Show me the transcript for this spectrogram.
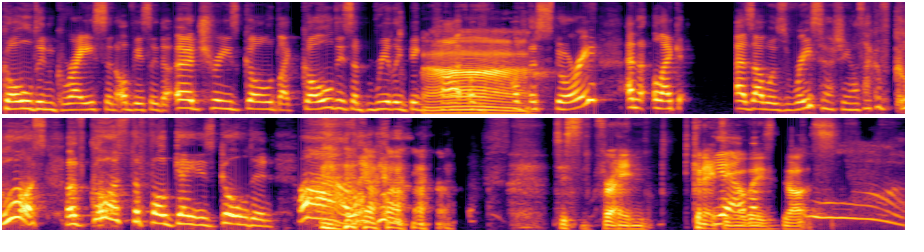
golden grace and obviously the Erd tree's gold, like gold is a really big part of, of Ah. the story. And like as I was researching, I was like, of course, of course the fog gate is golden. Ah, like, just brain connecting Yeah, all like, these dots. Ooh.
